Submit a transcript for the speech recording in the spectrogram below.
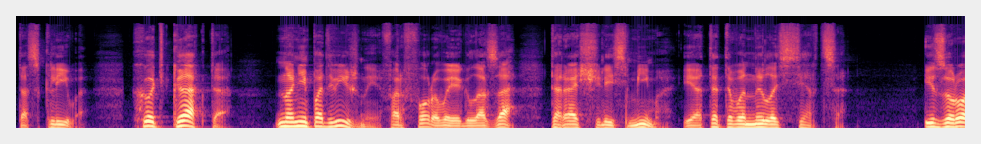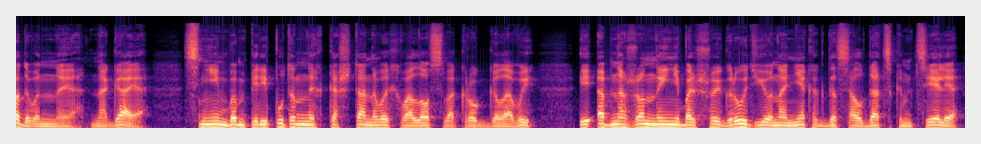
тоскливо. Хоть как-то, но неподвижные фарфоровые глаза таращились мимо, и от этого ныло сердце. Изуродованная, нагая, с нимбом перепутанных каштановых волос вокруг головы и обнаженной небольшой грудью на некогда солдатском теле,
